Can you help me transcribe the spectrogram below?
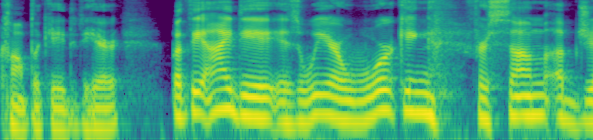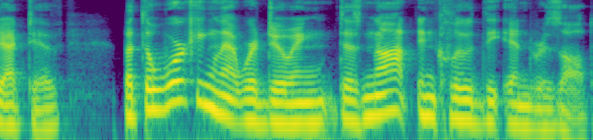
complicated here, but the idea is we are working for some objective, but the working that we're doing does not include the end result.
